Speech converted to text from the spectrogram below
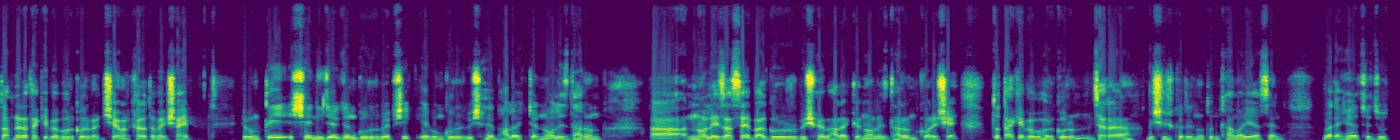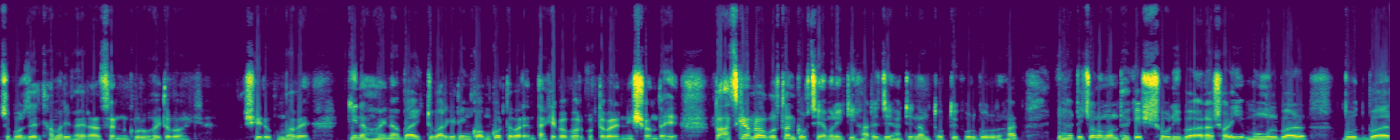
তো আপনারা তাকে ব্যবহার করবেন, সে আমার খালাতো ভাই সাহেব। এবং তে, সে নিজে একজন গরুর ব্যবসায়িক এবং গরুর বিষয়ে ভালো একটা নলেজ ধারণ নলেজ আছে বা গরুর বিষয়ে ভালো একটা নলেজ ধারণ করে সে। তো তাকে ব্যবহার করুন, যারা বিশেষ করে নতুন খামারি আছেন বা দেখা যাচ্ছে যে উচ্চ পর্যায়ের খামারি ভাইরা আছেন, গরু হয়তো বা সেরকমভাবে কিনা হয় না বা একটু মার্কেটিং কম করতে পারেন, তাকে ব্যবহার করতে পারেন নিঃসন্দেহে। তো আজকে আমরা অবস্থান করছি এমন একটি হাটে, যে হাটটির নাম তত্তিপুর গরুর হাট। এই হাটটি চলমান থাকে শনিবার সরি মঙ্গলবার, বুধবার,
